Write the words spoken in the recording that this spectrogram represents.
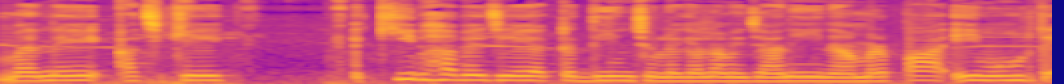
মানে আজকে কীভাবে যে একটা দিন চলে গেল আমি জানি না। আমার পা এই মুহূর্তে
